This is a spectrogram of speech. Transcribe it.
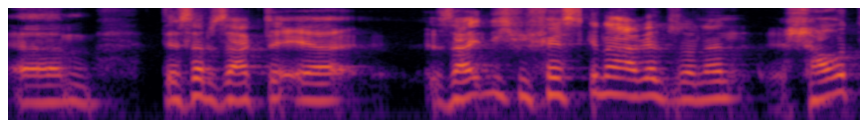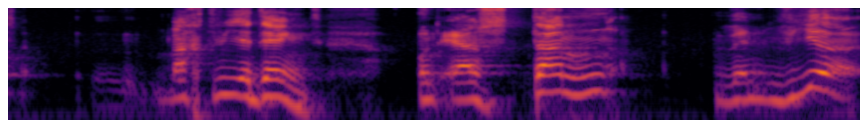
ähm, deshalb sagte er, seid nicht wie festgenagelt, sondern schaut, macht, wie ihr denkt. Und erst dann, wenn wir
